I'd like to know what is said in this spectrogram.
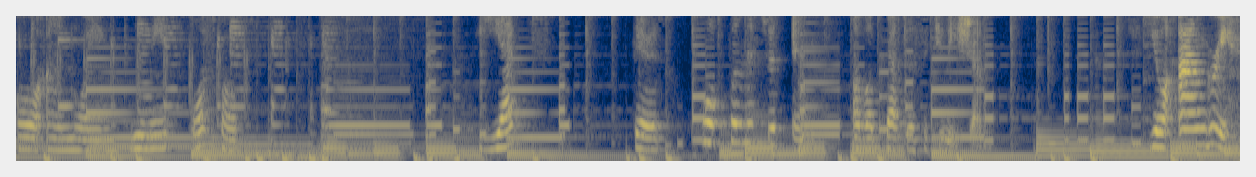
or an annoying roommate or spouse, yet there is hopefulness within of a better situation. You're angry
